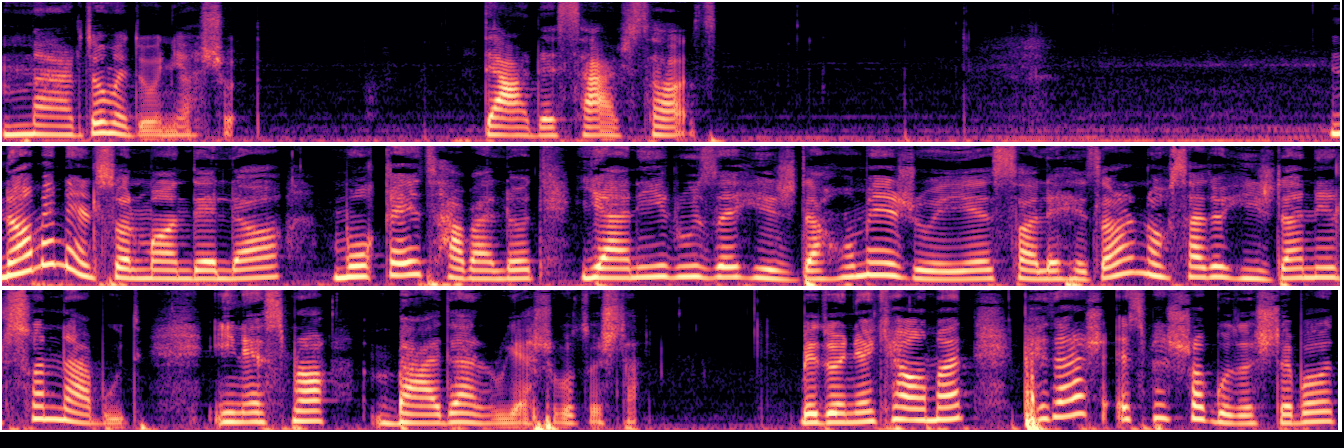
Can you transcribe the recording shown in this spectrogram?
مردم دنیا شد. درد سرساز. نام نلسون ماندلا موقع تولد یعنی روز 18 ژوئیه سال 1918 نلسون نبود. این اسم را بعدا رویش گذاشتن. به دنیا که آمد پدرش اسمش را گذاشته بود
